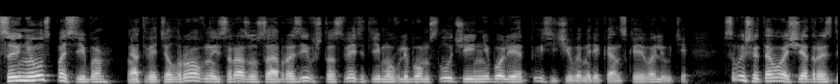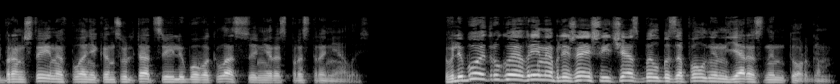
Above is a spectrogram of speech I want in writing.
«Ценю, спасибо», — ответил ровный, сразу сообразив, что светит ему в любом случае не более тысячи в американской валюте. Свыше того, щедрость Бронштейна в плане консультации любого класса не распространялась. В любое другое время ближайший час был бы заполнен яростным торгом.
